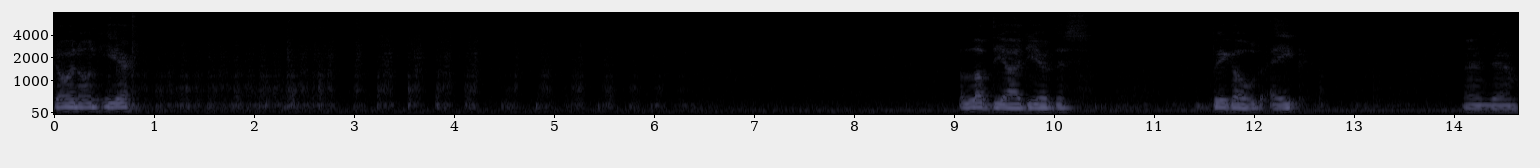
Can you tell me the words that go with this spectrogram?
going on here. I love the idea of this big old ape. And um,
